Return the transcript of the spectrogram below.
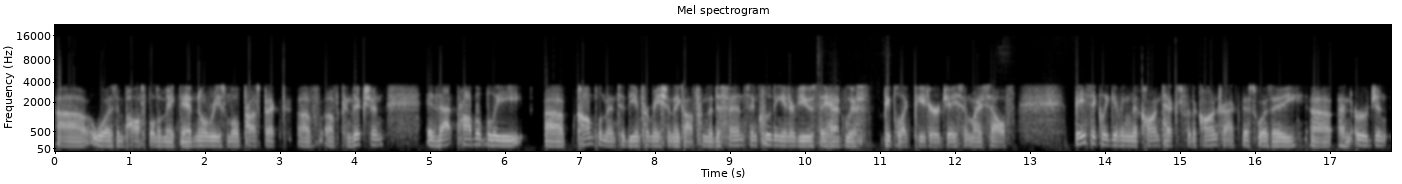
uh, was impossible to make. They had no reasonable prospect of, of conviction. And that probably uh, complemented the information they got from the defense, including interviews they had with people like Peter, Jason, myself. Basically, giving the context for the contract, this was a uh, an urgent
